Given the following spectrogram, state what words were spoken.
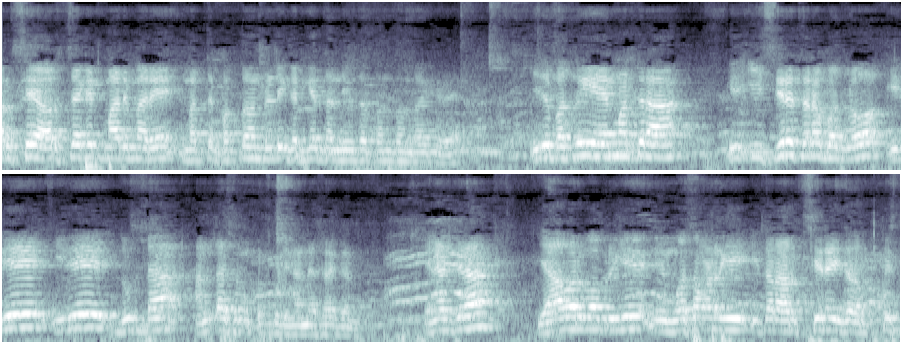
ಅರ್ಸೆ ಅರ್ಸ್ ಜಾಕೆಟ್ ಮಾಡಿ ಮಾರಿ, ಮತ್ತೆ ಪಕ್ಕ ಒಂದು ಬಿಲ್ಡಿಂಗ್ ಕಟ್ಕೊಂತ ನೀವು ತಂದು ತಂದು ಹಾಕಿದೆ ಇದ್ರ ಬದಲಿಗೆ ಏನು ಮಾಡ್ತೀರಾ, ಈ- ಸೀರೆ ತರೋ ಬದಲು, ಇದೇ ಇದೇ ದುಡ್ಡನ್ನ ಅಂದಾಶ್ರಮ ಕೊಟ್ಬಿಡಿ ನನ್ನ ಹೆಸರು ಏನು ಹೇಳ್ತೀರಾ, ಯಾವ್ರಿಗೊಬ್ರಿಗೆ ನೀವು ಮೋಸ ಮಾಡೋರಿಗೆ ಈ ಥರ ಅರ್ಥ ಸೀರೆ ಇದು ಅರ್ಪಿಸ್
